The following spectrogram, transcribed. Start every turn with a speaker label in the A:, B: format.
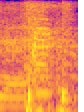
A: DJ.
